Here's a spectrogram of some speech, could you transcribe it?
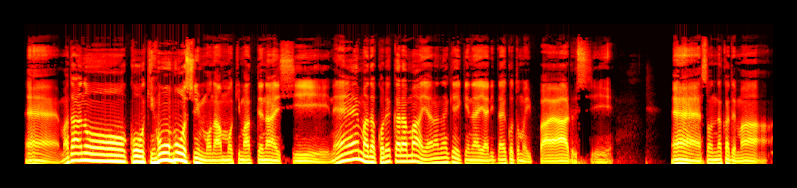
えー、まだあのー、こう、基本方針も何も決まってないし、ね、まだこれからまあやらなきゃいけない、やりたいこともいっぱいあるし、ええー、その中でまあ、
